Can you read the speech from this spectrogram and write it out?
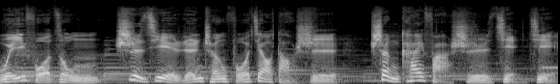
唯佛宗世界人成佛教导师盛开法师简介。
